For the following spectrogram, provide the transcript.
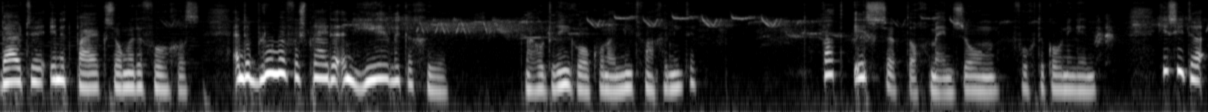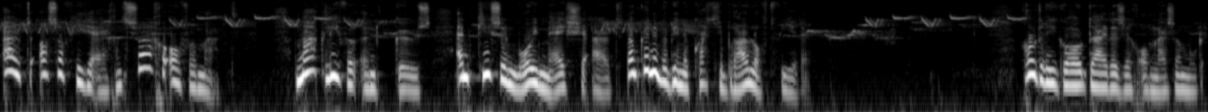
Buiten in het park zongen de vogels en de bloemen verspreidden een heerlijke geur. Maar Rodrigo kon er niet van genieten. Wat is er toch, mijn zoon? vroeg de koningin. Je ziet eruit alsof je je ergens zorgen over maakt. Maak liever een keus en kies een mooi meisje uit. Dan kunnen we binnenkort je bruiloft vieren. Rodrigo draaide zich om naar zijn moeder.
